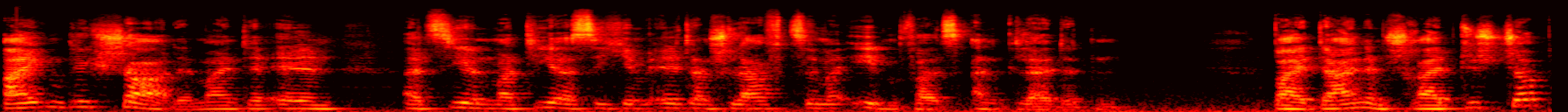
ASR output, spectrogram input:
Eigentlich schade, meinte Ellen, als sie und Matthias sich im Elternschlafzimmer ebenfalls ankleideten. Bei deinem Schreibtischjob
